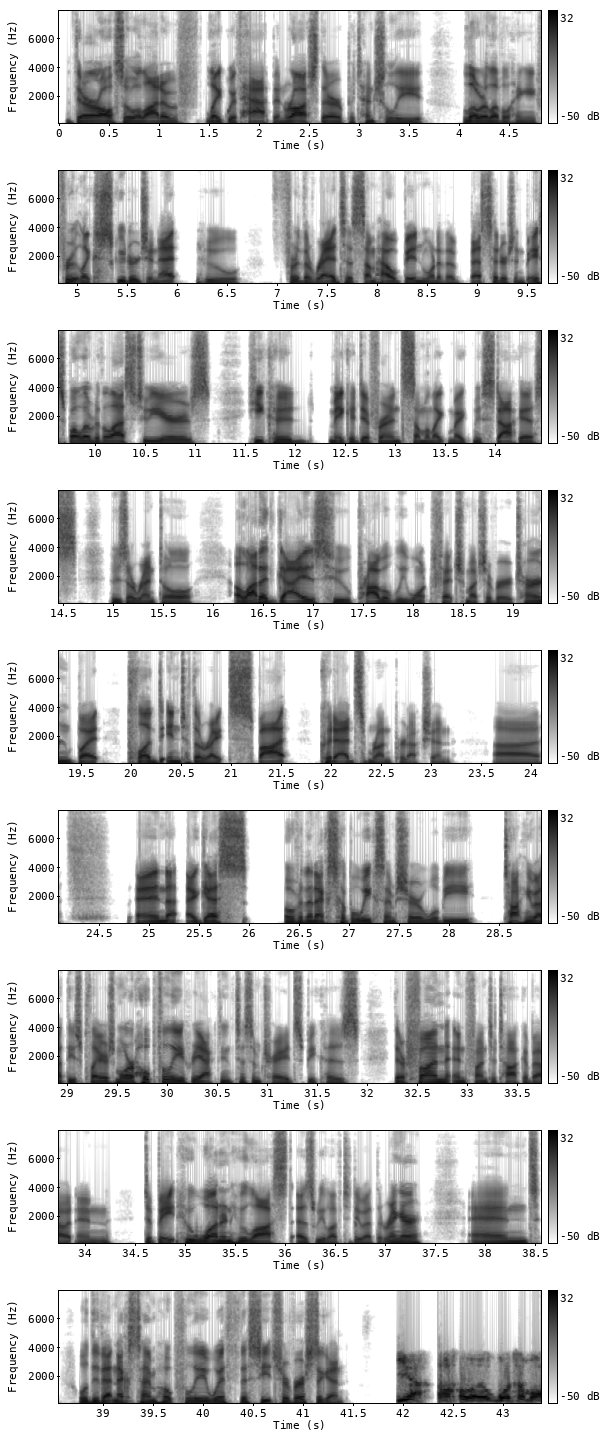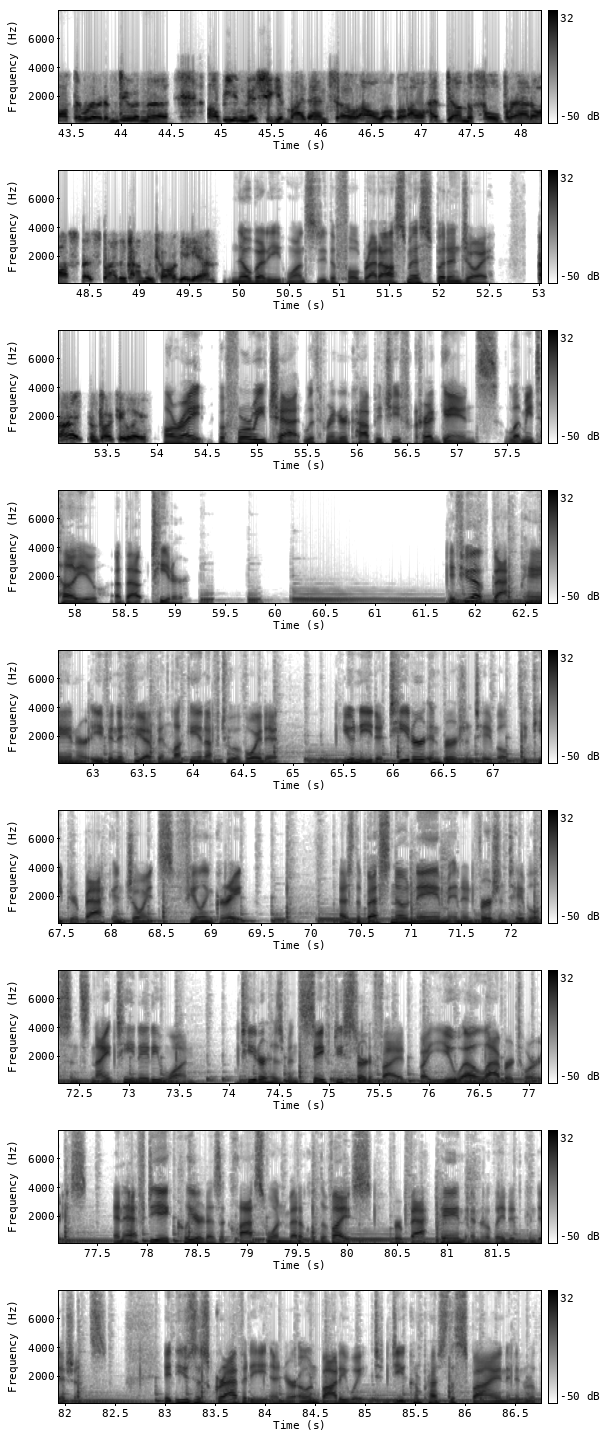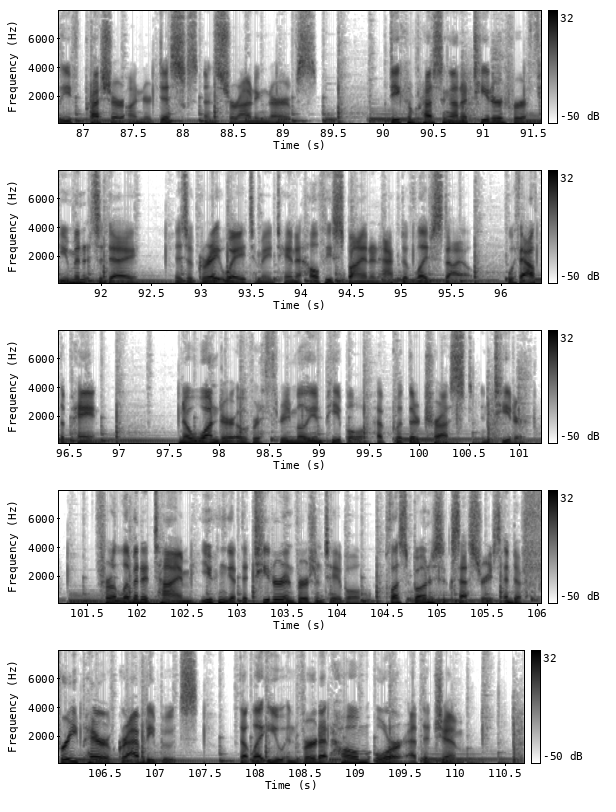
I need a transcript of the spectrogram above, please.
there are also a lot of, like with Happ and Ross, there are potentially lower level hanging fruit, like Scooter Gennett, who for the Reds has somehow been one of the best hitters in baseball over the last two years. He could make a difference. Someone like Mike Moustakas, who's a rental a lot of guys who probably won't fetch much of a return, but plugged into the right spot could add some run production. Uh, and I guess over the next couple weeks, I'm sure we'll be talking about these players more, hopefully reacting to some trades because they're fun and fun to talk about and debate who won and who lost, as we love to do at The Ringer. And we'll do that next time, hopefully, with the seats reversed again. Yeah, I'll, uh, once I'm off the road, I'm doing the. I'll be in Michigan by then, so I'll I'll have done the full Brad Ausmus by the time we talk again. Nobody wants to do the full Brad Ausmus, but enjoy. All right, I'll talk to you later. All right, before we chat with Ringer Copy Chief Craig Gaines, let me tell you about Teeter. If you have back pain, or even if you have been lucky enough to avoid it, you need a Teeter inversion table to keep your back and joints feeling great. As the best known name in inversion tables since 1981, Teeter has been safety certified by UL Laboratories and FDA cleared as a Class 1 medical device for back pain and related conditions. It uses gravity and your own body weight to decompress the spine and relieve pressure on your discs and surrounding nerves. Decompressing on a teeter for a few minutes a day is a great way to maintain a healthy spine and active lifestyle without the pain. No wonder over 3 million people have put their trust in Teeter. For a limited time, you can get the Teeter inversion table, plus bonus accessories and a free pair of gravity boots that let you invert at home or at the gym.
